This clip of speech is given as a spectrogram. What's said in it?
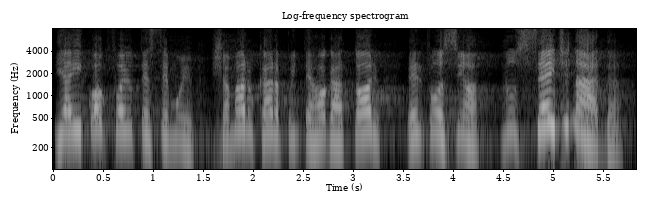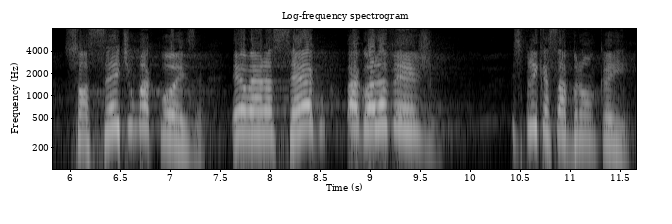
E aí qual foi o testemunho? Chamaram o cara para o interrogatório, ele falou assim: ó, não sei de nada, só sei de uma coisa. Eu era cego, agora vejo. Explica essa bronca aí.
